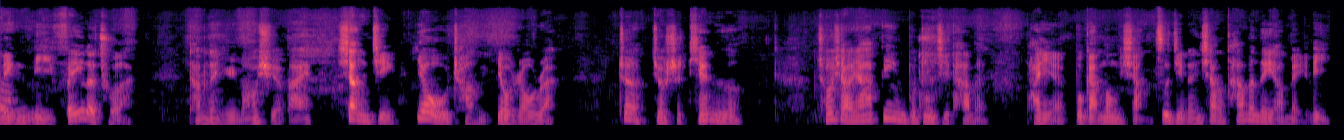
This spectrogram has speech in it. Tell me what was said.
林里飞了出来。它们的羽毛雪白，像颈，又长又柔软。这就是天鹅。丑小鸭并不妒忌它们。它也不敢梦想自己能像它们那样美丽。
